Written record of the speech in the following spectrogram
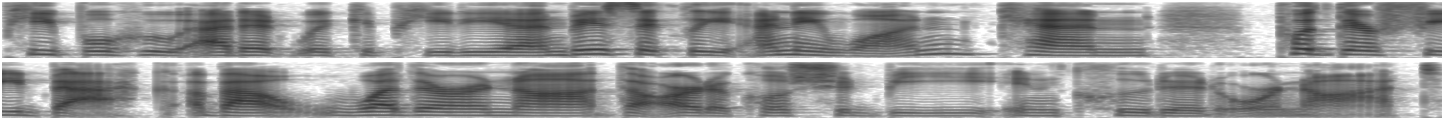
people who edit Wikipedia and basically anyone can put their feedback about whether or not the article should be included or not.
